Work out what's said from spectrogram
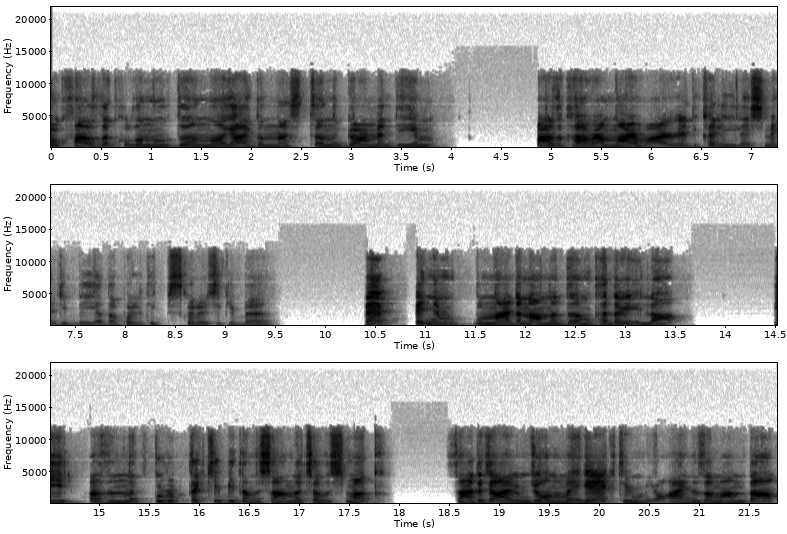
çok fazla kullanıldığını, yaygınlaştığını görmediğim bazı kavramlar var. Radikal iyileşme gibi ya da politik psikoloji gibi. Ve benim bunlardan anladığım kadarıyla bir azınlık gruptaki bir danışanla çalışmak sadece ayrımcı olmamayı gerektirmiyor. Aynı zamanda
